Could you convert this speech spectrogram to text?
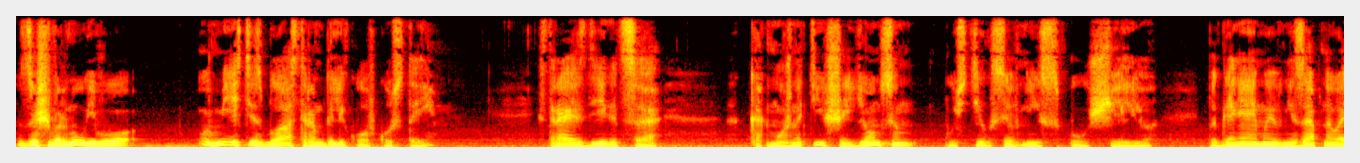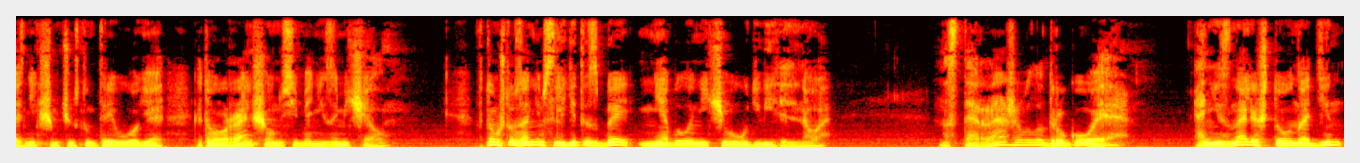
зашвырнул его вместе с бластером далеко в кусты. Стараясь двигаться как можно тише, Йонсон пустился вниз по ущелью, подгоняемый внезапно возникшим чувством тревоги, которого раньше он у себя не замечал. В том, что за ним следит СБ, не было ничего удивительного. Настораживало другое. Они знали, что он один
